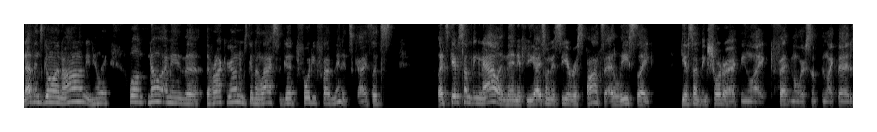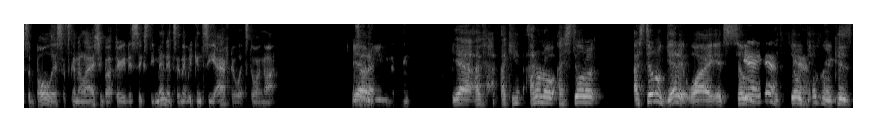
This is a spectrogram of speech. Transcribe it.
nothing's going on. And you're like, well, no, I mean the the rocuronium is going to last a good 45 minutes, guys. Let's let's give something now and then if you guys want to see a response at least like give something shorter acting like fentanyl or something like that it's a bolus it's going to last you about 30 to 60 minutes and then we can see after what's going on yeah so I mean, yeah I've, i can't i don't know i still don't i still don't get it why it's so yeah, yeah, it's so yeah. different because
